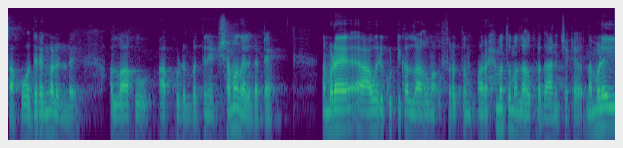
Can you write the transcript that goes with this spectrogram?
സഹോദരങ്ങളുണ്ട്. അള്ളാഹു ആ കുടുംബത്തിന് ക്ഷമ നൽകട്ടെ. നമ്മുടെ ആ ഒരു കുട്ടിക്ക് അള്ളാഹു മഹഫറത്തും അർഹമത്തും അള്ളാഹു പ്രദാനം നമ്മൾ ഈ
